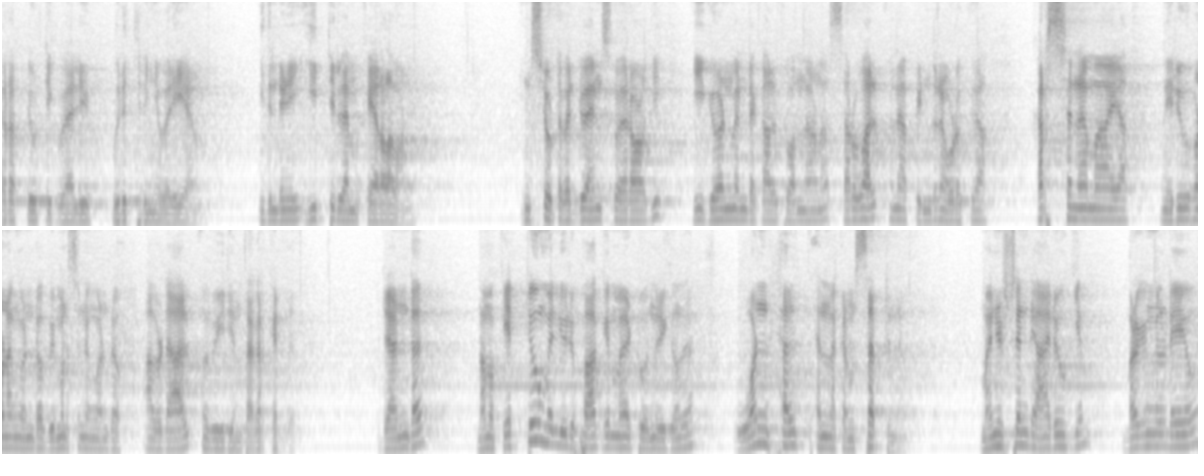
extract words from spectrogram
തെറപ്യൂട്ടിക് വാല്യൂ ഉരുത്തിരിഞ്ഞ് വരികയാണ്. ഇതിന്റെ ഈറ്റിലം കേരളമാണ്. ഇൻസ്റ്റിറ്റ്യൂട്ട് ഓഫ് അഡ്വാൻസ് വൈറോളജി ഈ ഗവൺമെന്റിന്റെ കാലത്ത് വന്നാണ് സർവാത്മന പിന്തുണ കൊടുക്കുക. കർശനമായ നിരൂപണം കൊണ്ടോ വിമർശനം കൊണ്ടോ അവരുടെ ആത്മവീര്യം തകർക്കരുത്. രണ്ട് നമുക്ക് ഏറ്റവും വലിയൊരു ഭാഗ്യമായിട്ട് വന്നിരിക്കുന്നത് വൺ ഹെൽത്ത് എന്ന കൺസെപ്റ്റിന് മനുഷ്യന്റെ ആരോഗ്യം മൃഗങ്ങളുടെയോ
